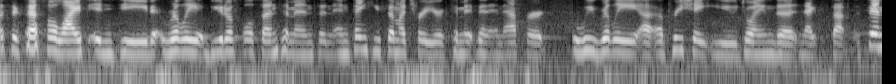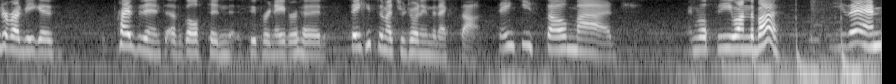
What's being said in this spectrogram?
a successful life indeed. Really beautiful sentiments. And, and thank you so much for your commitment and effort. We really uh, appreciate you joining the next stop. Sandra Rodriguez, president of Gulfton Super Neighborhood, thank you so much for joining the next stop. Thank you so much. And we'll see you on the bus. See you then.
